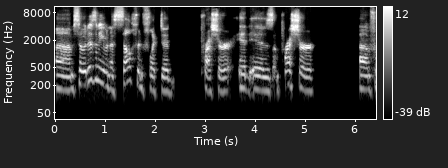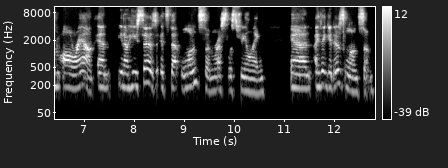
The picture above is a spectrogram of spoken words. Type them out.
Um, so it isn't even a self inflicted pressure, it is a pressure um, from all around. And, you know, he says it's that lonesome, restless feeling. And I think it is lonesome,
